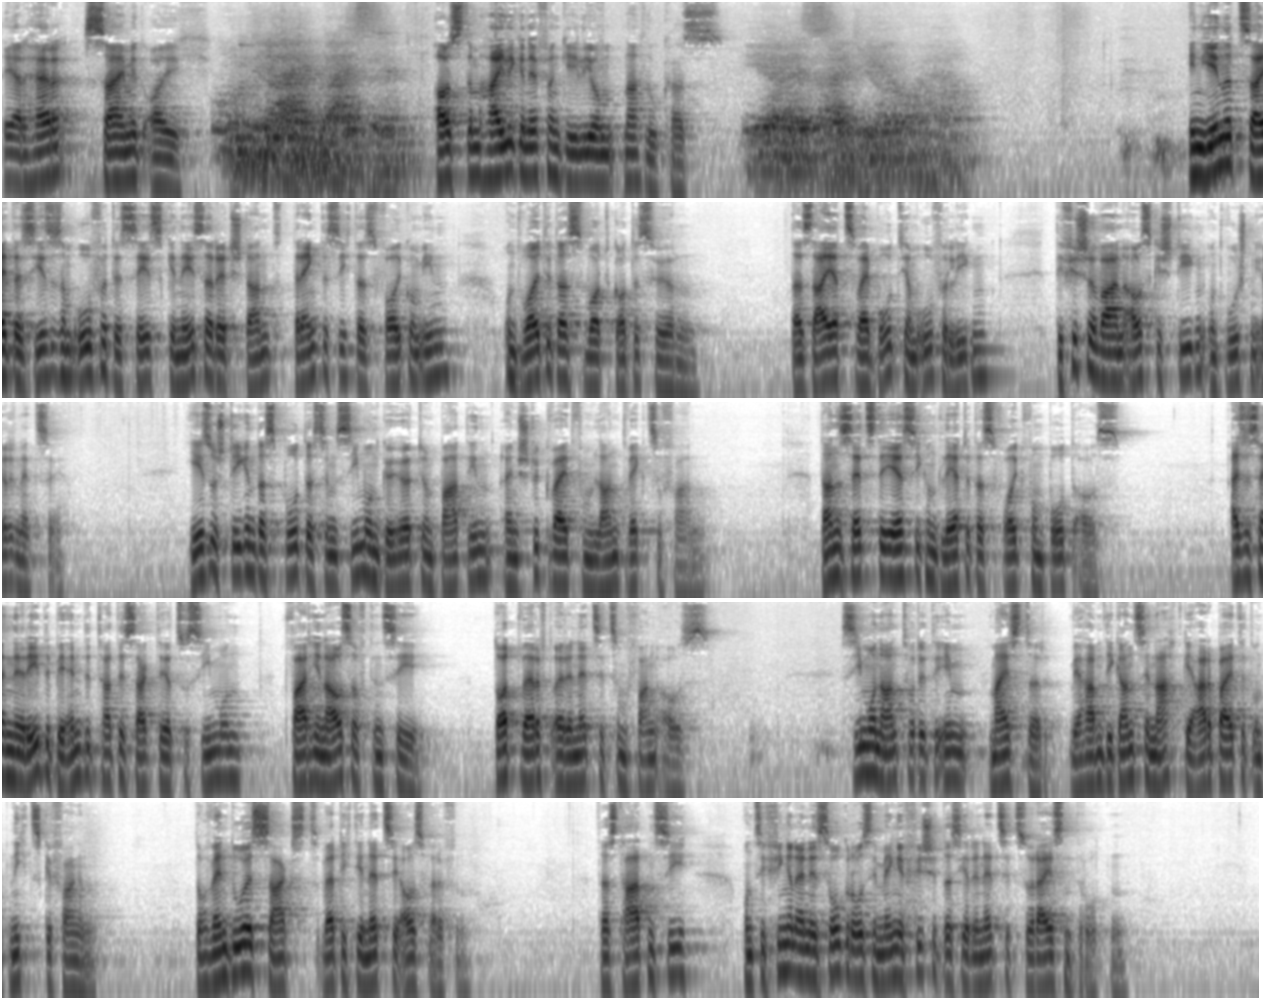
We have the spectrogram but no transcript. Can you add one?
Der Herr sei mit euch. Und mit deinem. Aus dem heiligen Evangelium nach Lukas. Ehre sei dir, o Herr. In jener Zeit, als Jesus am Ufer des Sees Genezareth stand, drängte sich das Volk um ihn und wollte das Wort Gottes hören. Da sah er zwei Boote am Ufer liegen, die Fischer waren ausgestiegen und wuschen ihre Netze. Jesus stieg in das Boot, das dem Simon gehörte, und bat ihn, ein Stück weit vom Land wegzufahren. Dann setzte er sich und leerte das Volk vom Boot aus. Als er seine Rede beendet hatte, sagte er zu Simon, fahr hinaus auf den See. Dort werft eure Netze zum Fang aus. Simon antwortete ihm, Meister, wir haben die ganze Nacht gearbeitet und nichts gefangen. Doch wenn du es sagst, werde ich die Netze auswerfen. Das taten sie, und sie fingen eine so große Menge Fische, dass ihre Netze zu reißen drohten.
